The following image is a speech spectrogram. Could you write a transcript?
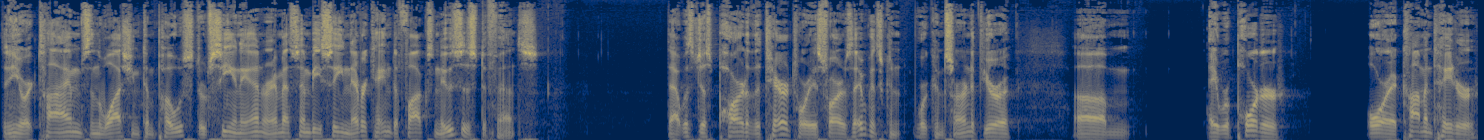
the New York Times and the Washington Post or CNN or MSNBC never came to Fox News's defense. That was just part of the territory as far as they were concerned. If you're a, um, a reporter or a commentator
